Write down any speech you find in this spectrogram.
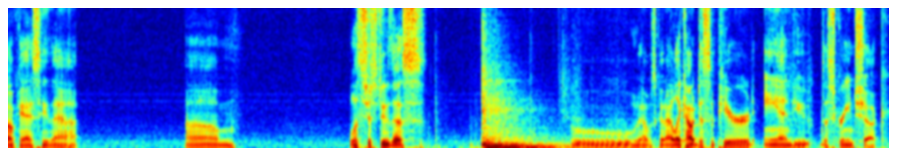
Okay, I see that. Um, let's just do this. Ooh, that was good. I like how it disappeared and you the screen shook.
